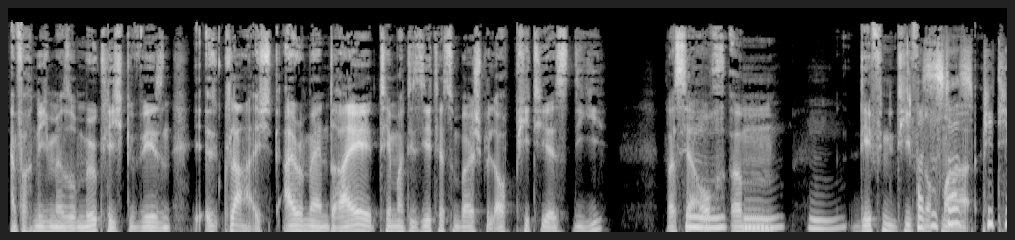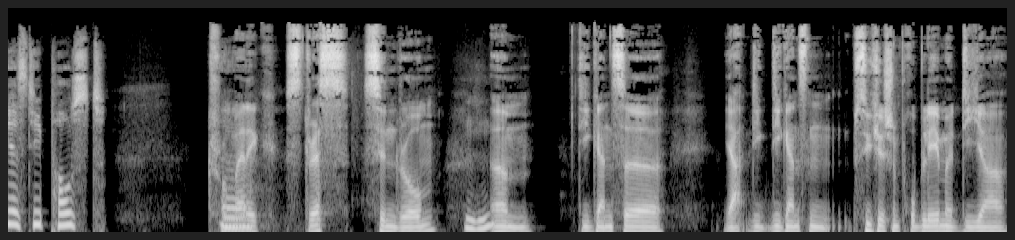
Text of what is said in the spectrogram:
einfach nicht mehr so möglich gewesen. Äh, Klar, ich, Iron Man 3 thematisiert ja zum Beispiel auch PTSD, was ja auch ähm, Mhm. Mhm. definitiv Was ist nochmal das? PTSD Post? Traumatic Stress Syndrome, Mhm. ähm, die ganze, ja, die, die ganzen psychischen Probleme, die ja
